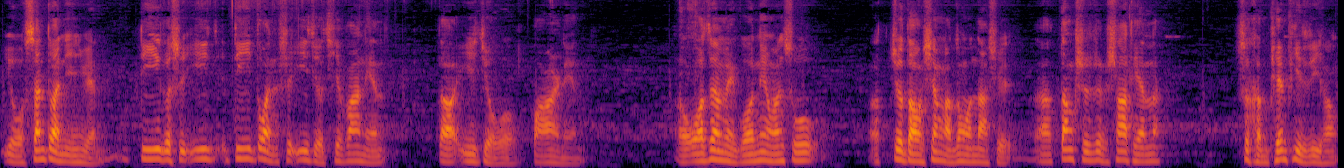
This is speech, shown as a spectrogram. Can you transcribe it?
有三段姻缘，第一个是一第一段是一九七八年到一九八二年，呃，我在美国念完书，呃，就到香港中文大学。啊、呃，当时这个沙田呢，是很偏僻的地方，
